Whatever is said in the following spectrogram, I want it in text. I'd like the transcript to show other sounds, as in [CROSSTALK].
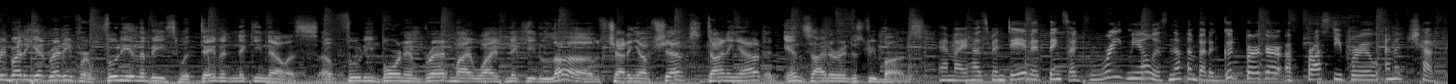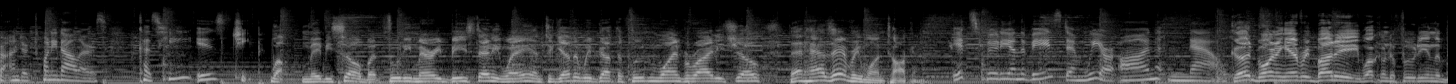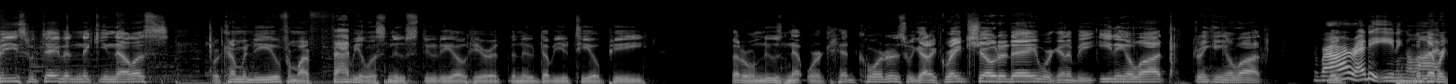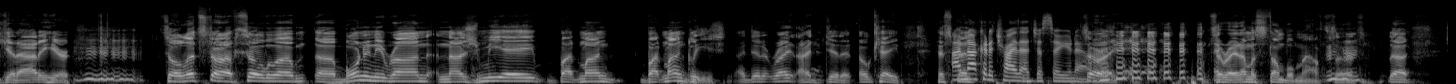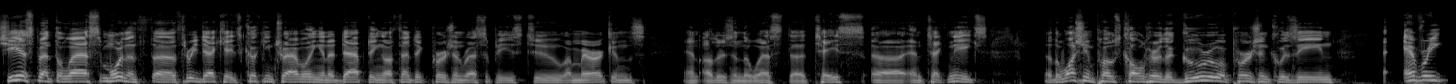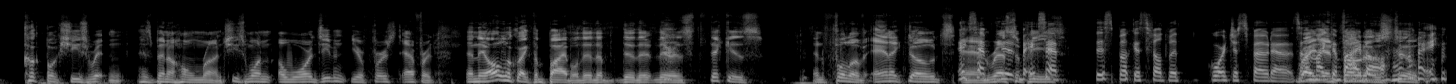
everybody, get ready for Foodie and the Beast with David Nycci Nellis. A foodie born and bred, my wife Nycci loves chatting up chefs, dining out, and insider industry buzz. And my husband David thinks a great meal is nothing but a good burger, a frosty brew, and a check for under $20. Because he is cheap. Well, maybe so, but Foodie married Beast anyway, and together we've got the Food and Wine Variety Show that has everyone talking. It's Foodie and the Beast, and we are on now. Good morning, everybody. Welcome to Foodie and the Beast with David and Nycci Nellis. We're coming to you from our fabulous new studio here at the new WTOP Federal News Network headquarters. We got a great show today. We're going to be eating a lot, drinking a lot. We're already eating a lot. We'll never get out of here. [LAUGHS] so let's start off. So, um, uh, born in Iran, Najmieh Batman Batmanglij. I did it right. I did it. Okay. Has I'm not going to try that, just so you know. [LAUGHS] It's all right. it's all right. I'm a stumble mouth. So Mm-hmm. uh, she has spent the last more than th- uh, three decades cooking, traveling, and adapting authentic Persian recipes to Americans and others in the West uh, tastes uh, and techniques. Uh, the Washington Post called her the guru of Persian cuisine. Every cookbook she's written has been a home run. She's won awards, even your first effort, and they all look like the Bible. They're the they're, they're, they're as thick as and full of anecdotes Except, and recipes. except this book is filled with gorgeous photos, Right, unlike the Bible. too. [LAUGHS] Right.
